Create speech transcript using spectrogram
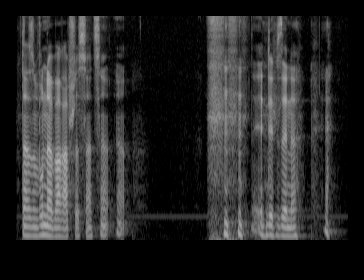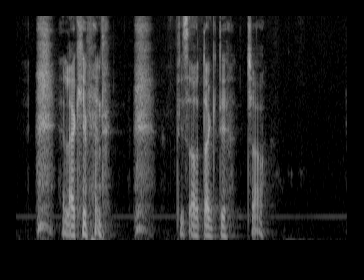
das ist ein wunderbarer Abschlusssatz, ja. ja. In dem Sinne, Herr Lucky Man, peace out, danke dir, ciao.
